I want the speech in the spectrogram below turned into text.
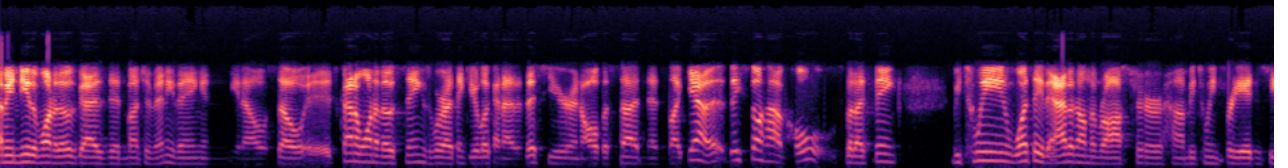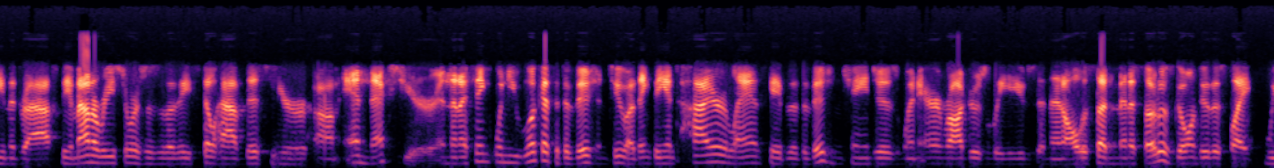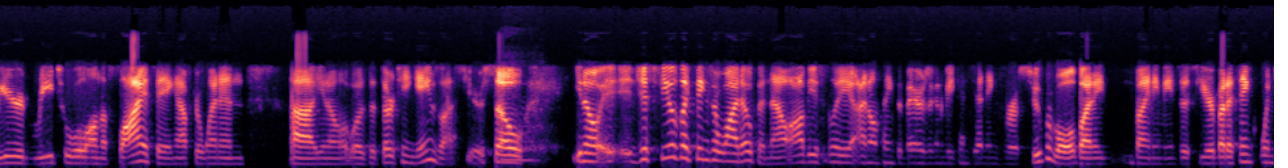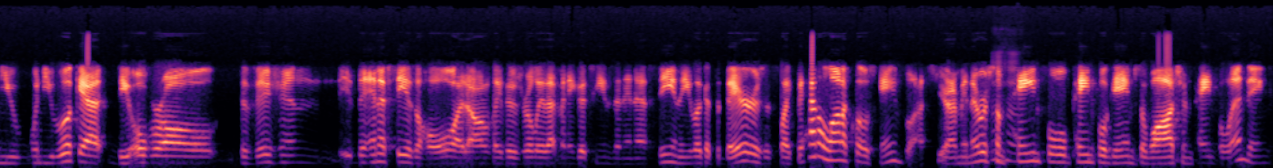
I mean, neither one of those guys did much of anything, and you know, so it's kind of one of those things where I think you're looking at it this year, and all of a sudden it's like, yeah, they still have holes, but I think between what they've added on the roster, um, between free agency and the draft, the amount of resources that they still have this year um, and next year, and then I think when you look at the division too, I think the entire landscape of the division changes when Aaron Rodgers leaves, and then all of a sudden Minnesota's going through this like weird retool on the fly thing after winning, uh, you know, it was the 13 games last year. So. Mm-hmm you know, it, it just feels like things are wide open now. Obviously, I don't think the Bears are going to be contending for a Super Bowl by any by any means this year. But I think when you when you look at the overall division, the NFC as a whole, I don't think there's really that many good teams in NFC. And then you look at the Bears, it's like they had a lot of close games last year. I mean, there were some mm-hmm. painful, painful games to watch and painful endings.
